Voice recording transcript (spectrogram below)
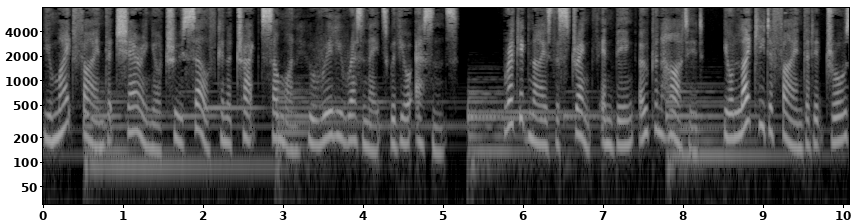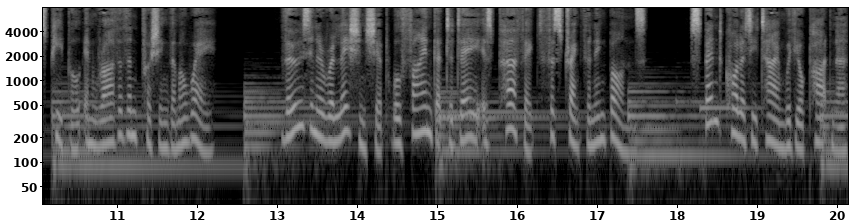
You might find that sharing your true self can attract someone who really resonates with your essence. Recognize the strength in being open hearted, you're likely to find that it draws people in rather than pushing them away. Those in a relationship will find that today is perfect for strengthening bonds. Spend quality time with your partner,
